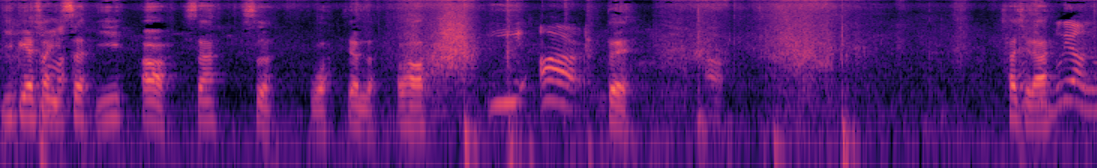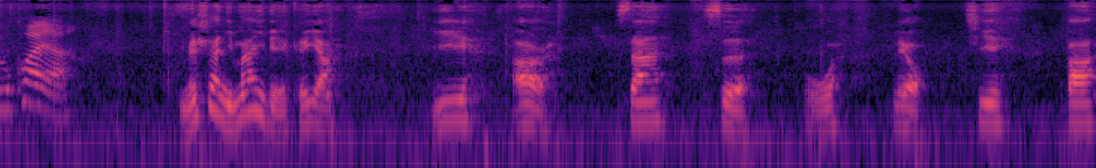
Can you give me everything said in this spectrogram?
一边算一次，一二三四五，这样子，好不好？一二。对。哦。跳起来。不了那么快呀。没事啊，你慢一点也可以啊。一、二、三、四、五、六、七、八、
